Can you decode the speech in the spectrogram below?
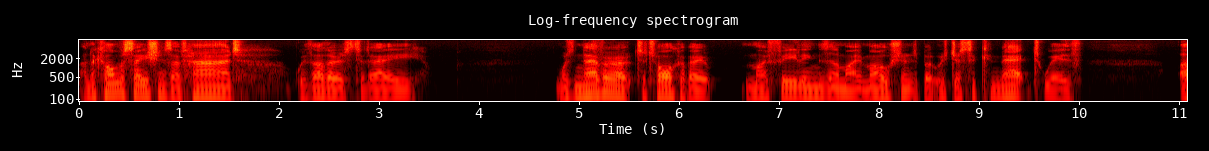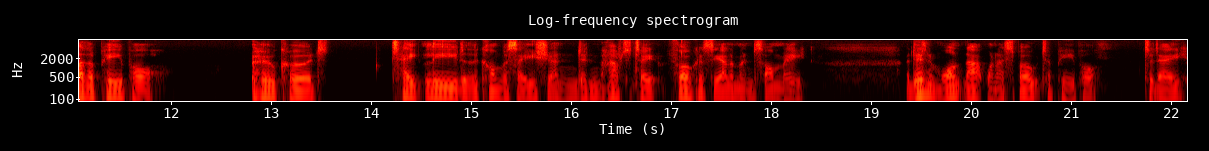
And the conversations I've had with others today was never to talk about my feelings and my emotions, but was just to connect with other people who could take lead of the conversation, didn't have to take focus the elements on me. I didn't want that when I spoke to people today,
